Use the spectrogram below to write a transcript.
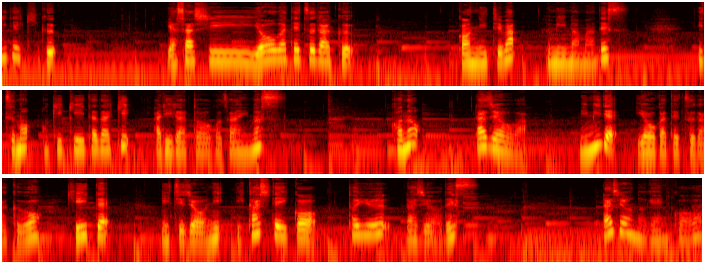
耳で聞く。優しいヨガ哲学。こんにちはふみママです。いつもお聞きいただきありがとうございます。このラジオは耳でヨガ哲学を聞いて日常に生かしていこうというラジオです。ラジオの原稿を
